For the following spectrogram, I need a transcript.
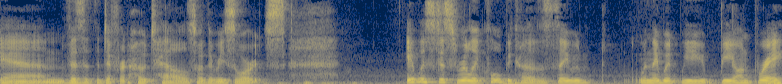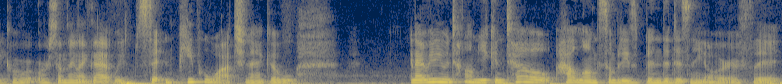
and visit the different hotels or the resorts it was just really cool because they would when they would be, be on break or, or something like that we'd sit and people watch and i go and i wouldn't even tell them you can tell how long somebody's been to disney or if they,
